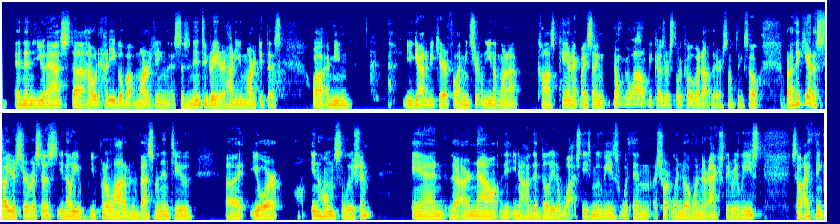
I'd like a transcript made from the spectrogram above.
and then you asked, uh, how, how do you go about marketing this as an integrator? How do you market this? Well, I mean, you got to be careful. I mean, certainly you don't want to cause panic by saying don't go out because there's still covid out there or something. So but i think you got to sell your services. You know you, you put a lot of investment into uh, your in-home solution and there are now the, you know have the ability to watch these movies within a short window of when they're actually released. So i think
